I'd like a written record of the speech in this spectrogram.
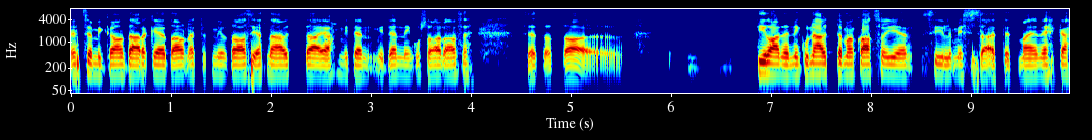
että se mikä on tärkeää on, että, että miltä asiat näyttää ja miten, miten niin kuin saadaan se, se tota, tilanne niin kuin näyttämään katsojien silmissä, että, että mä en ehkä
